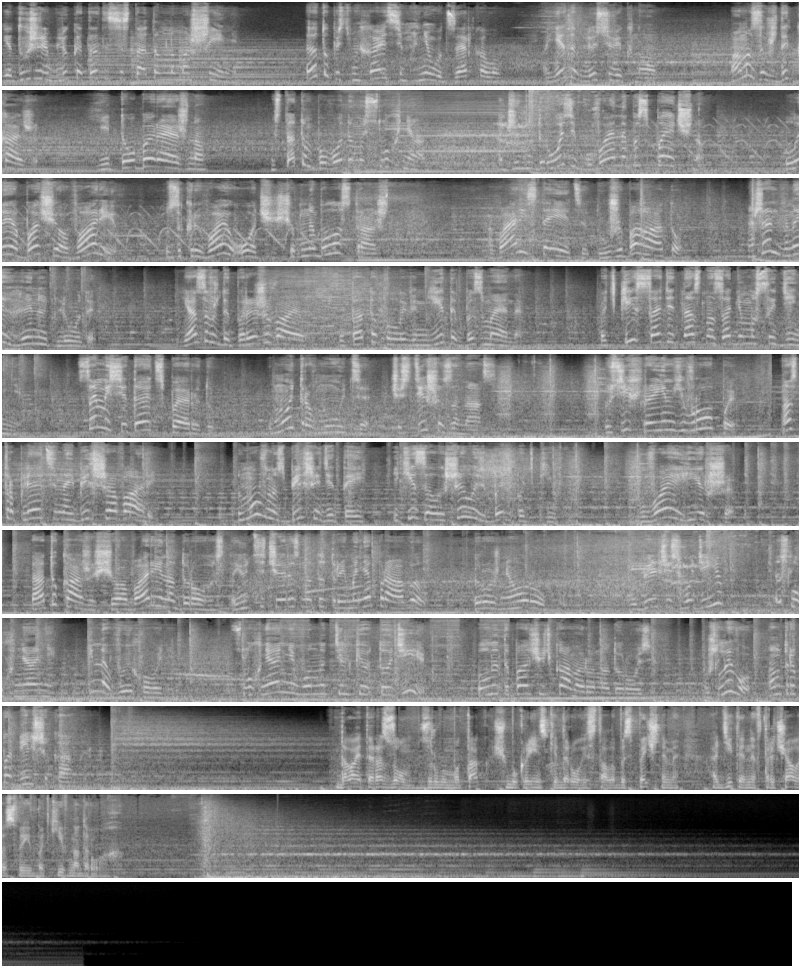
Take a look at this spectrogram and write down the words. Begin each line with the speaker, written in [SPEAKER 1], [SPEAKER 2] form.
[SPEAKER 1] Я дуже люблю кататися з татом на машині. Тато посміхається мені у дзеркало, а я дивлюсь у вікно. Мама завжди каже: їдьте обережно. Ми з татом поводимось слухняно. Адже на дорозі буває небезпечно. Коли я бачу аварію, то закриваю очі, щоб не було страшно. Аварій стається дуже багато. На жаль, в них гинуть люди. Я завжди переживаю за тата, коли він їде без мене. Батьки садять нас на задньому сидінні, самі сідають спереду, тому й травмуються частіше за нас. З усіх країн Європи нас трапляється найбільше аварій. Тому в нас більше дітей, які залишились без батьків. Буває гірше. Тато каже, що аварії на дорогах стаються через недотримання правил дорожнього руху. Бо більшість водіїв неслухняні і невиховані. Слухняні вони тільки тоді, коли ти бачить камеру на дорозі. Можливо, нам треба більше камер.
[SPEAKER 2] Давайте разом зробимо так, щоб українські дороги стали безпечними, а діти не втрачали своїх батьків на дорогах.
